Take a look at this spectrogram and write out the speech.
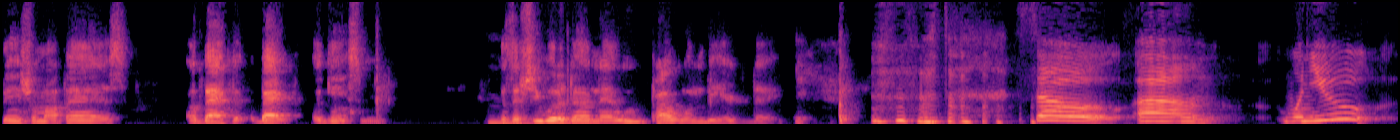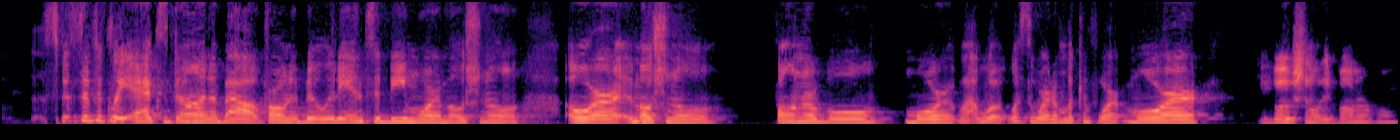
things from my past uh, back back against me. Because if she would have done that, we probably wouldn't be here today. so, um, when you specifically asked Don about vulnerability and to be more emotional or emotional vulnerable, more what, what's the word I'm looking for? More emotionally vulnerable.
